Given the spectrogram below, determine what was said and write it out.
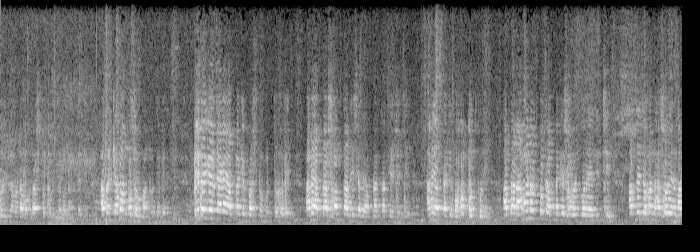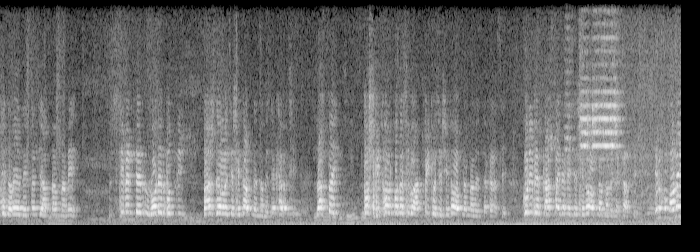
পরিচালনা এবং রাষ্ট্র পরিচালনা ইত্যাদি। আমরা কেমন মুসলমান হতে পেরেছি বিবেকের জায়গায় আপনাকে প্রশ্ন করতে হবে আমি আপনার সন্তান হিসেবে আপনার কাছে এসেছি আমি আপনাকে মহব্বত করি আপনার আমানতটুকু আপনাকে স্মরণ করে দিচ্ছি আপনি যখন হাসরের মাঠে দাঁড়ায় দেখবেন যে আপনার নামে সিমেন্টের রডের বদলি বাঁশ দেওয়া হয়েছে, সেটা আপনার নামে লেখা আছে। রাস্তায় দশ ফিট হওয়ার কথা ছিল, আট ফিট হয়েছে, সেটাও আপনার নামে লেখা আছে। গরিবের কাঠ মাই দেখাইছে সেটাও আপনার নামে লেখা আছে। এরকম অনেক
